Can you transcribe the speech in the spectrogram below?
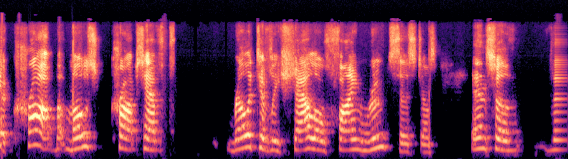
a crop, but most crops have relatively shallow, fine root systems. And so the,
